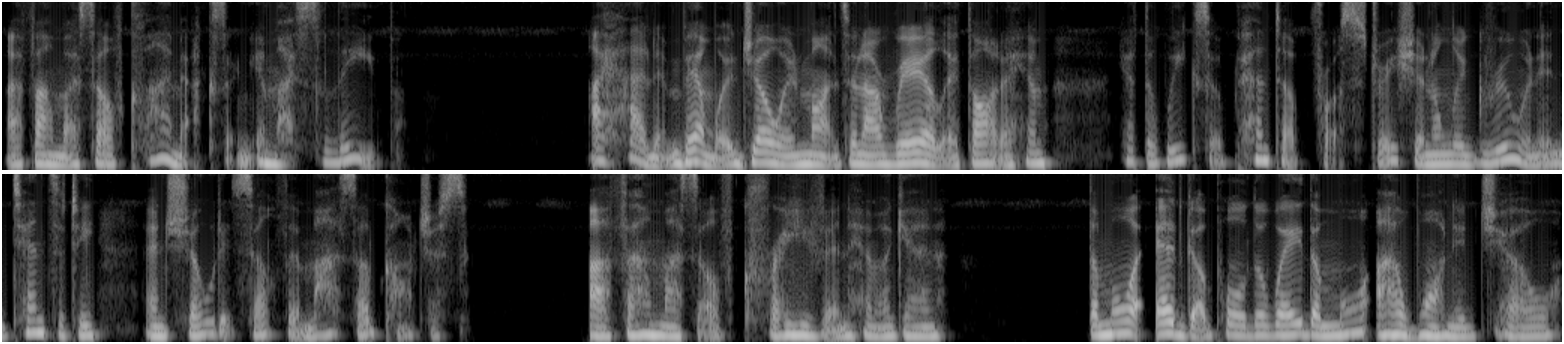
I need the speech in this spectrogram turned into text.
I found myself climaxing in my sleep. I hadn't been with Joe in months, and I rarely thought of him, yet the weeks of pent up frustration only grew in intensity and showed itself in my subconscious. I found myself craving him again. The more Edgar pulled away, the more I wanted Joe.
